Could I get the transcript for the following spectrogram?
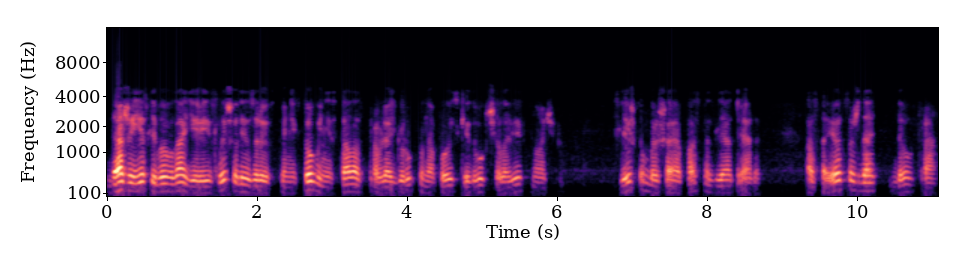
Даже если бы в лагере и слышали взрыв, то никто бы не стал отправлять группу на поиски двух человек ночью. Слишком большая опасность для отряда. Остается ждать до утра.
